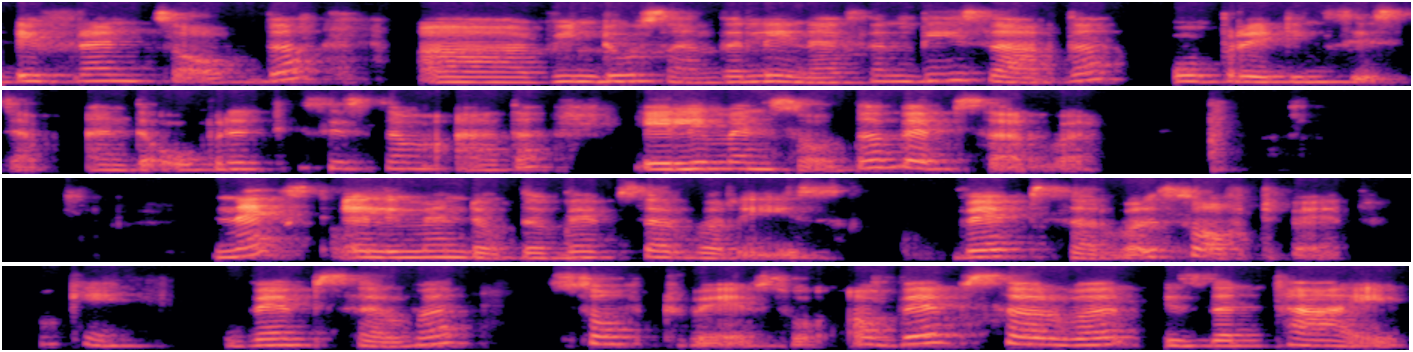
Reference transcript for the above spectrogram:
difference of the uh, Windows and the Linux and these are the operating system and the operating system are the elements of the web server. Next element of the web server is web server software. Okay, web server software. So a web server is the type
